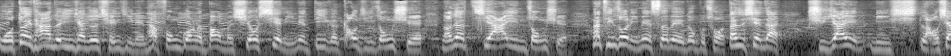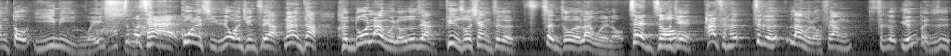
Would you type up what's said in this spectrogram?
我对他的印象就是前几年他风光的帮我们修县里面第一个高级中学，然后叫嘉印中学，那听说里面设备也都不错，但是现在许家印，你老乡都以你为耻，这么惨，过了几年就完全这样。那你知道很。很多烂尾楼都这样，譬如说像这个郑州的烂尾楼，郑州，它这个这个烂尾楼非常，这个原本是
